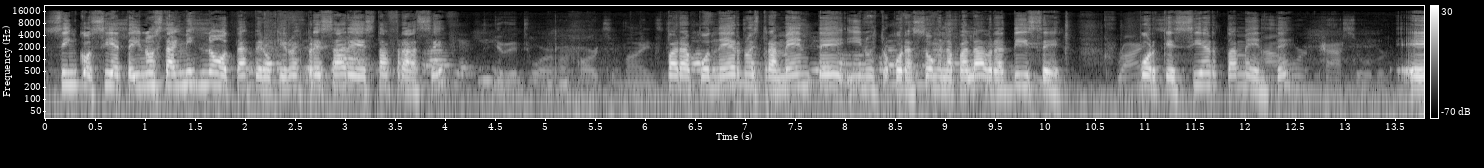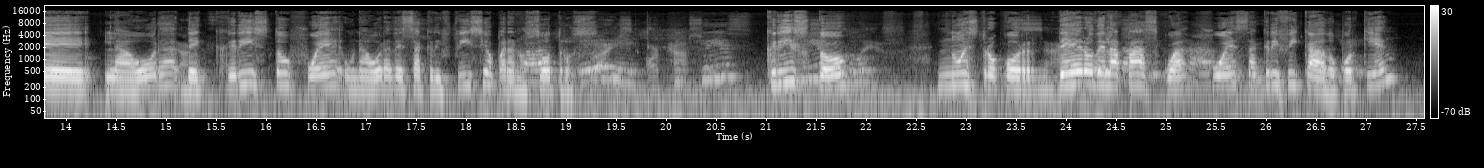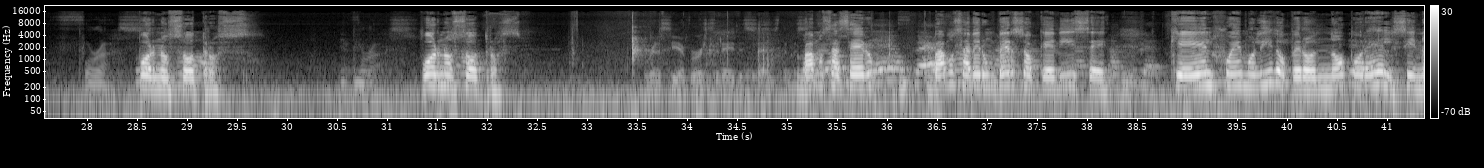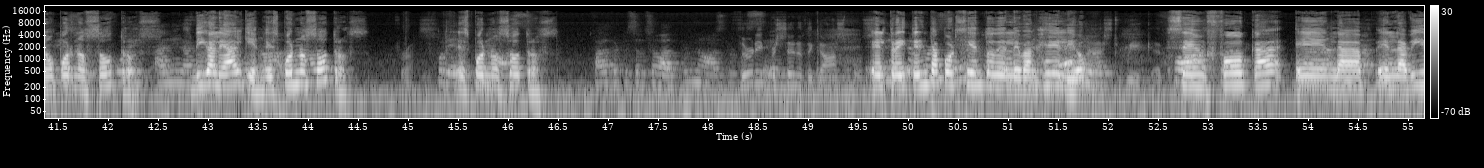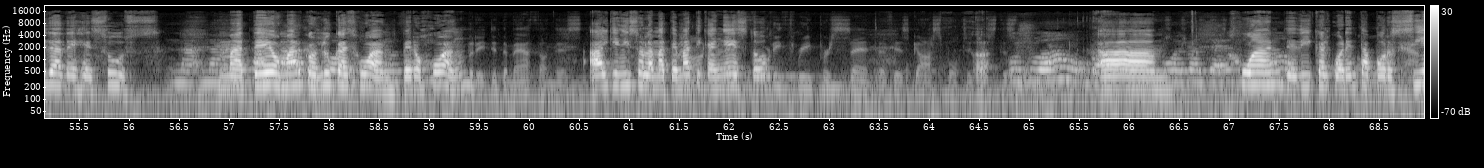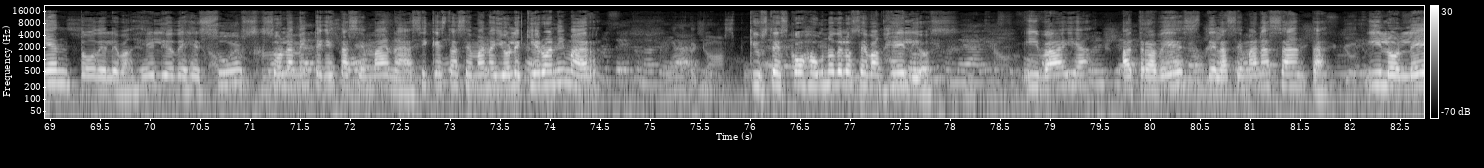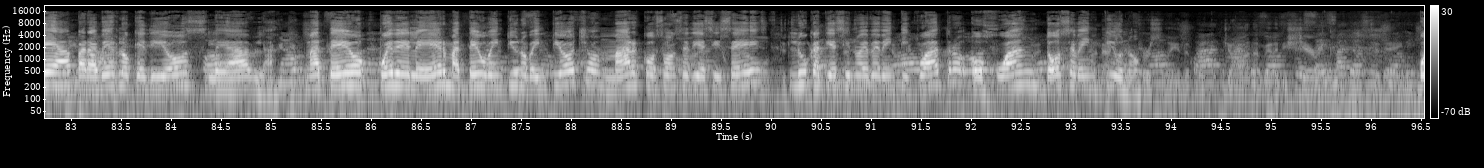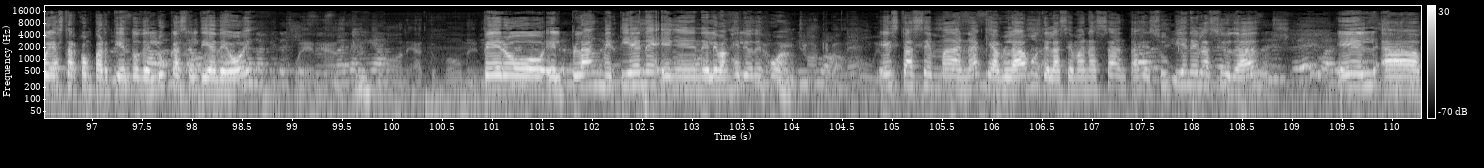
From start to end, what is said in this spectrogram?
5, 7, y no está en mis notas, pero quiero expresar esta frase para poner nuestra mente y nuestro corazón en la palabra. Dice, porque ciertamente eh, la hora de Cristo fue una hora de sacrificio para nosotros. Cristo nuestro Cordero de la Pascua fue sacrificado. ¿Por quién? Por nosotros. Por nosotros. Vamos a hacer, vamos a ver un verso que dice que él fue molido, pero no por él, sino por nosotros. Dígale a alguien, es por nosotros. Es por nosotros. El 30% del Evangelio se enfoca en la, en la vida de Jesús. Mateo, Marcos, Lucas, Juan. Pero Juan, alguien hizo la matemática en esto. Ah, Juan dedica el 40% del Evangelio de Jesús solamente en esta semana. Así que esta semana yo le quiero animar que usted escoja uno de los Evangelios y vaya a través de la Semana Santa y lo lea para ver lo que Dios le habla. Mateo puede leer Mateo 21, 28, Marcos 11, 16, Lucas 19, 24 o Juan 12, 21. Voy a estar compartiendo de Lucas el día de hoy pero el plan me tiene en, el Evangelio de Juan. Esta semana que hablamos de la Semana Santa, Jesús viene a la ciudad, él, ah,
